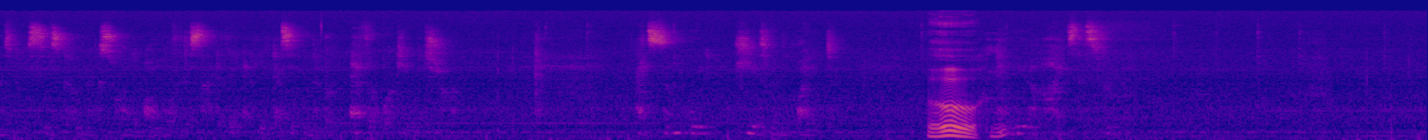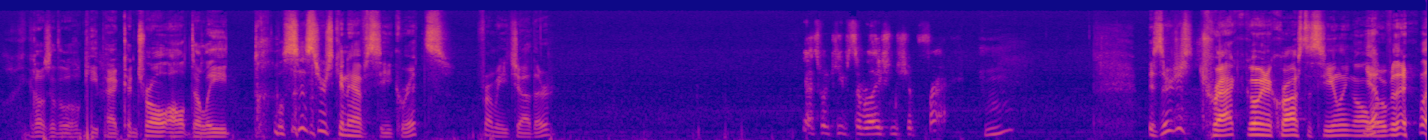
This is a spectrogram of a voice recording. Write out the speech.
USPC's codec scrolled all over the side of it, and he doesn't remember ever working with Sean. At some point, he has been wiped, Ooh. and Lena hides this from him. He goes with a little keypad. Control Alt Delete. Well, sisters can have secrets from each other. That's what keeps the relationship fresh. Hmm? Is there just track going across the ceiling all Yep. over there? We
